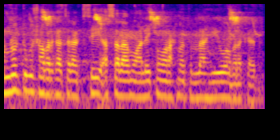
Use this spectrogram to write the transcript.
অনুরোধটুকু সবার কাছে রাখছি। আসসালামু আলাইকুম রহমতুল্লাহি ওবরাকাতু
